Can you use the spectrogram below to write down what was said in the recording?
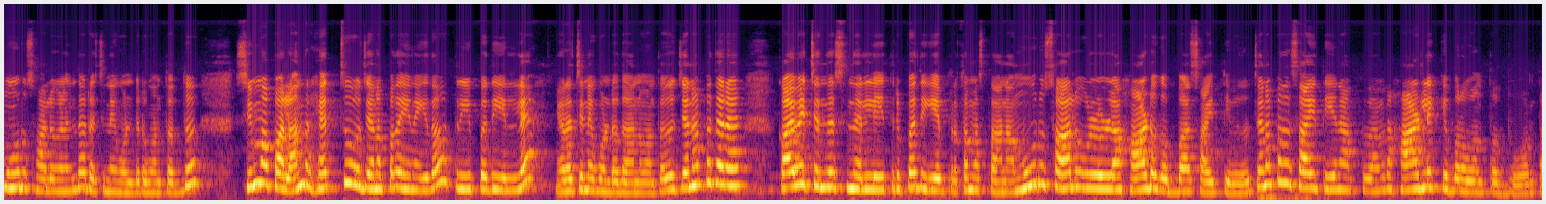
ಮೂರು ಸಾಲುಗಳಿಂದ ರಚನೆಗೊಂಡಿರುವಂಥದ್ದು. ಸಿಂಹಪಾಲ ಅಂದ್ರೆ ಹೆಚ್ಚು ಜನಪದ ಏನಾಗಿದಾವೆ? ತ್ರಿಪದಿಯಲ್ಲೇ ರಚನೆಗೊಂಡದ ಅನ್ನುವಂಥದ್ದು. ಜನಪದರ ಕಾವ್ಯ ಛಂದಸ್ಸಿನಲ್ಲಿ ತ್ರಿಪದಿಗೆ ಪ್ರಥಮ ಸ್ಥಾನ. ಮೂರು ಸಾಲುಗಳುಳ್ಳ ಹಾಡುಗಬ್ಬ ಸಾಹಿತ್ಯವಿದು. ಜನಪದ ಸಾಹಿತ್ಯ ಏನಾಗ್ತದೆ ಅಂದ್ರೆ ಹಾಡಲಿಕ್ಕೆ ಬರುವಂಥದ್ದು ಅಂತ.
